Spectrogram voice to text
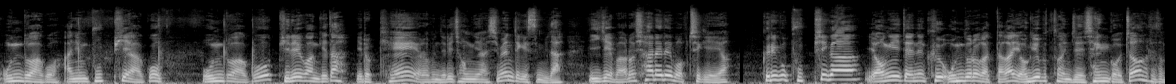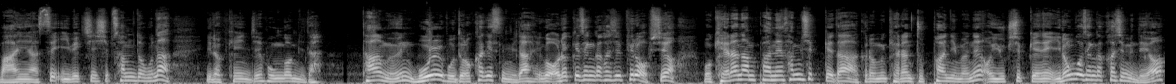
온도하고 아니면 부피하고 온도하고 비례 관계다. 이렇게 여러분들이 정리하시면 되겠습니다. 이게 바로 샤르의 법칙이에요. 그리고 부피가 0이 되는 그 온도를 갖다가 여기부터 이제 잰 거죠. 그래서 마이너스 273도구나. 이렇게 이제 본 겁니다. 다음은 뭘 보도록 하겠습니다. 이거 어렵게 생각하실 필요 없이요. 뭐 계란 한 판에 30개다. 그러면 계란 두 판이면은 어 60개네. 이런 거 생각하시면 돼요.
